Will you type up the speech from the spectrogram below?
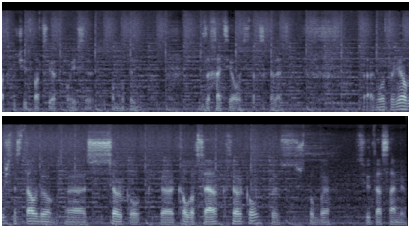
отключить подсветку, если кому-то захотелось, так сказать. Так, вот я обычно ставлю э, Circle, э, Color Circle, то есть чтобы цвета сами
